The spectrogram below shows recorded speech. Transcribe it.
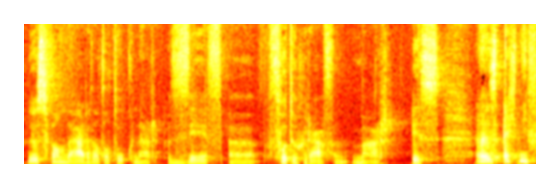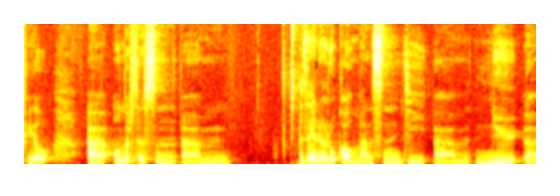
Dus vandaar dat dat ook naar vijf uh, fotografen maar is. En dat is echt niet veel. Uh, ondertussen um, zijn er ook al mensen die um, nu uh,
